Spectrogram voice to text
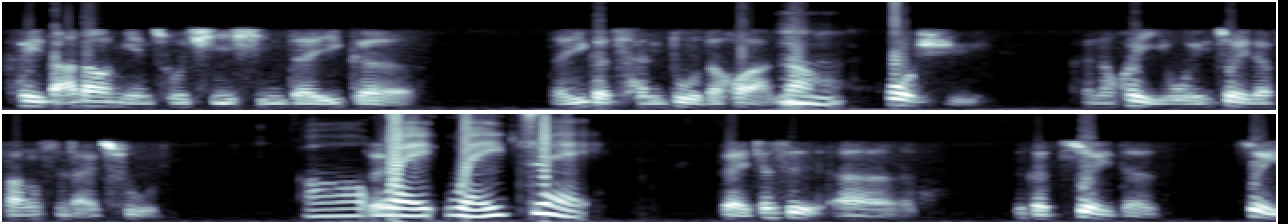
可以达到免除其刑的一个的一个程度的话，那或许可能会以违罪的方式来处理。哦，违违罪，对，就是呃，这个罪的罪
